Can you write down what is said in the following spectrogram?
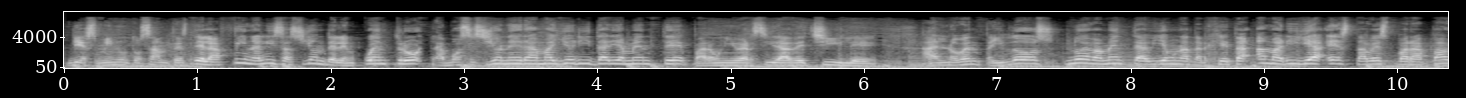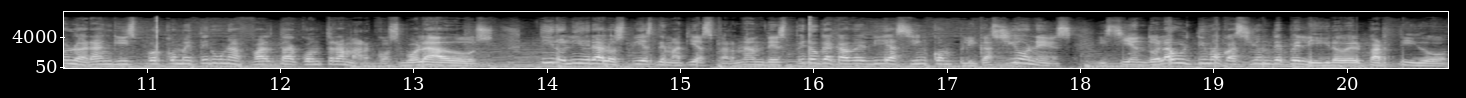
Diez minutos antes de la finalización del encuentro, la posesión era mayoritariamente para Universidad de Chile. Al 92, nuevamente había una tarjeta amarilla, esta vez para Pablo Aranguis por cometer una falta contra Marcos Volados. Tiro libre a los pies de Matías Fernández, pero que acabaría sin complicaciones, y siendo la última ocasión de peligro del partido.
